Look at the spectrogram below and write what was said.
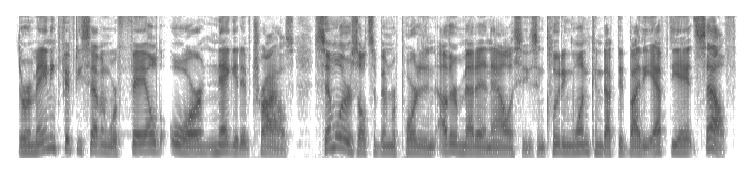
The remaining 57 were failed or negative trials. Similar results have been reported in other meta analyses, including one conducted by the FDA itself.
